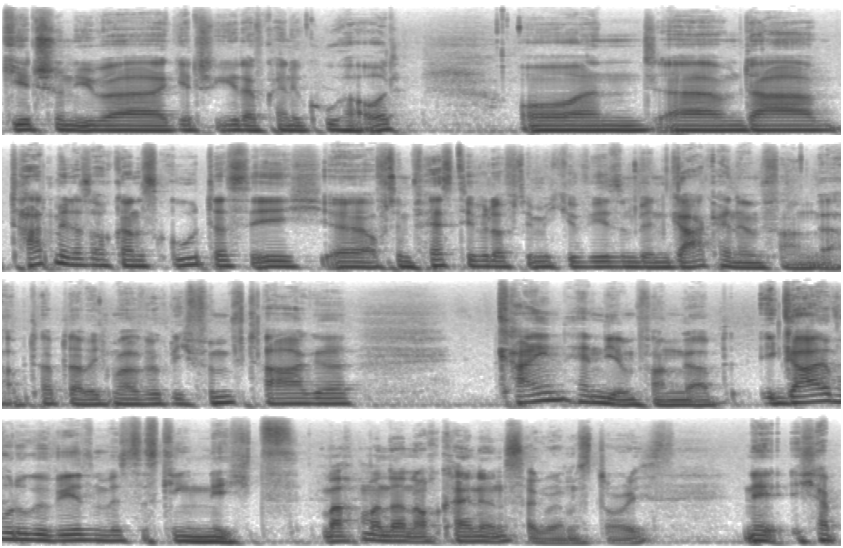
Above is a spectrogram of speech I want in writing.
geht schon über, geht, geht auf keine Kuhhaut. Und ähm, da tat mir das auch ganz gut, dass ich äh, auf dem Festival, auf dem ich gewesen bin, gar keinen Empfang gehabt habe. Da habe ich mal wirklich fünf Tage kein Handyempfang gehabt. Egal, wo du gewesen bist, es ging nichts. Macht man dann auch keine Instagram-Stories? Nee, ich habe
